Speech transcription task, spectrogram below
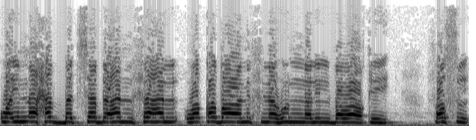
وإن أحبت سبعا فعل وقضى مثلهن للبواقي فصل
